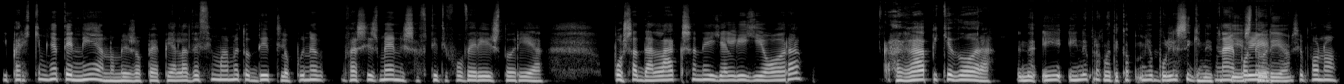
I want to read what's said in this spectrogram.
Υπάρχει και μια ταινία νομίζω Πέπη, αλλά δεν θυμάμαι τον τίτλο που είναι βασισμένη σε αυτή τη φοβερή ιστορία. Πώς ανταλλάξανε για λίγη ώρα αγάπη και δώρα. Ναι, είναι πραγματικά μια πολύ συγκινητική ναι, ιστορία. Πολύ, συμφωνώ.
